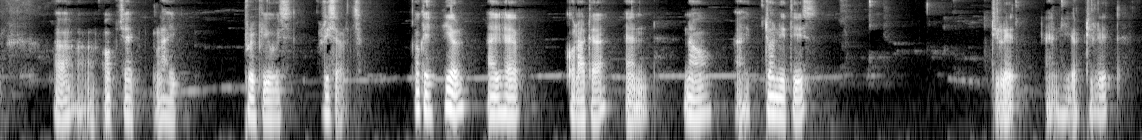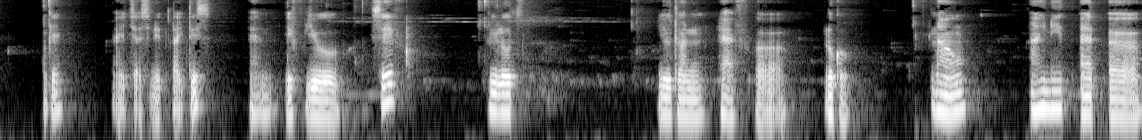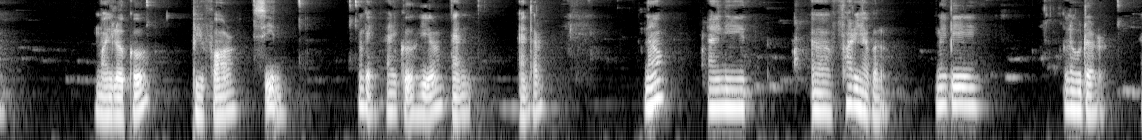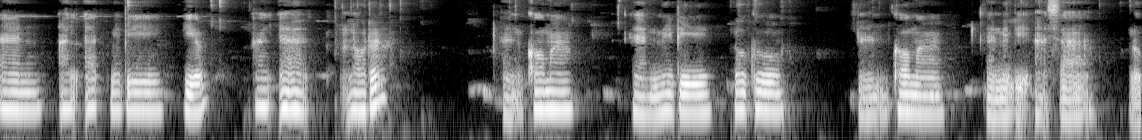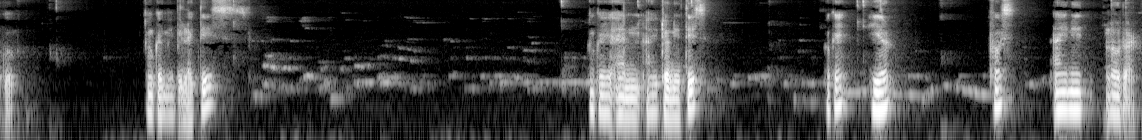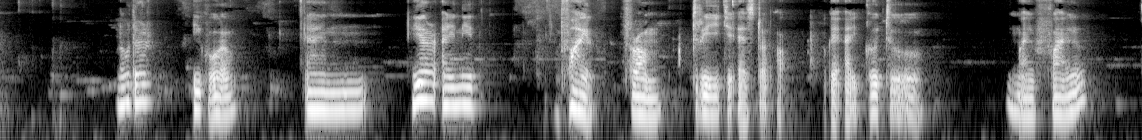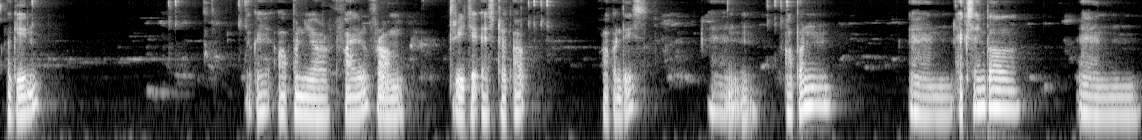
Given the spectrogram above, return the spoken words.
uh, object like previous research. Okay here I have Collada and now I don't need this. Delete and here delete. Okay I just need like this and if you save reload you don't have a logo now I need add a my logo before scene. Okay I go here and enter. Now I need a variable maybe loader. And I add maybe here. I add loader and comma. And maybe logo. And comma. And maybe asa logo. Okay maybe like this. Okay and I don't need this. Okay here. First I need loader. Loader equal. And here I need file from threejs.org okay I go to my file again. Okay open your file from threejs.org open this and open an example and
